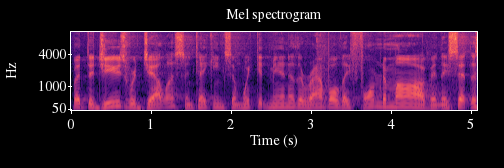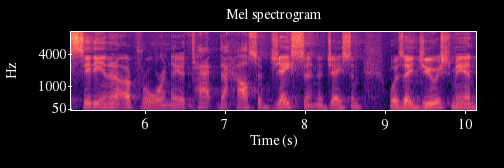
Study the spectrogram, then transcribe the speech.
But the Jews were jealous, and taking some wicked men of the rabble, they formed a mob and they set the city in an uproar and they attacked the house of Jason. And Jason was a Jewish man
